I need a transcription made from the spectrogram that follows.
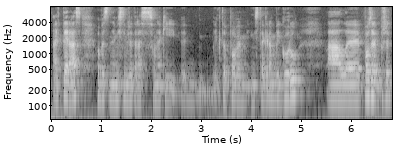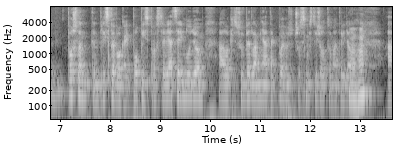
aj teraz, vôbec nemyslím, že teraz som nejaký, jak to poviem, Instagramový guru, ale pozriem, že pošlem ten príspevok aj popis proste viacerým ľuďom, alebo keď sú vedľa mňa, tak poviem, že čo si myslíš o tom a tak ďalej. Uh-huh. A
